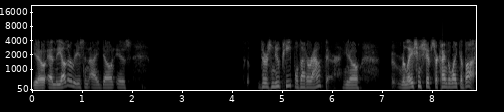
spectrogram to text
You know, and the other reason I don't is there's new people that are out there. You know, relationships are kind of like a bus.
